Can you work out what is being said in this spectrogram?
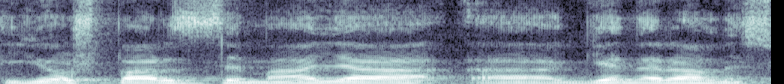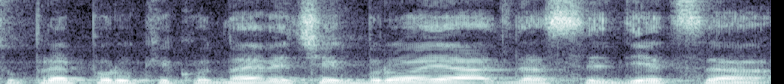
i još par zemalja. Generalne su preporuke kod najvećeg broja da se djeca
